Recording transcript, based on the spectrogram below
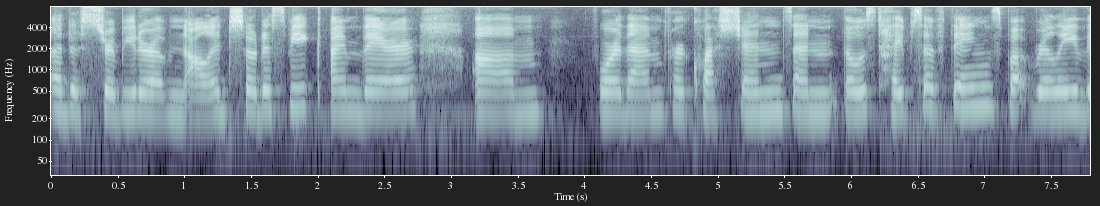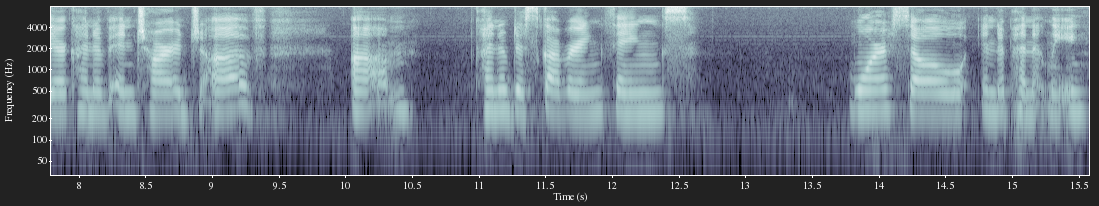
a distributor of knowledge, so to speak. I'm there um, for them for questions and those types of things, but really they're kind of in charge of um, kind of discovering things more so independently,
